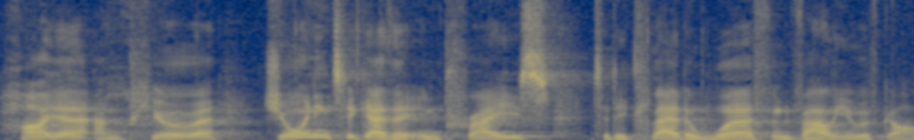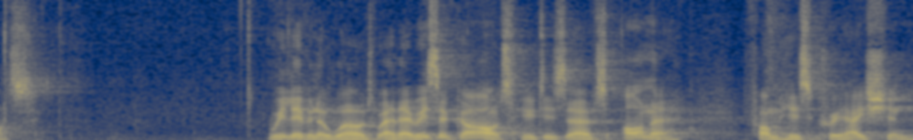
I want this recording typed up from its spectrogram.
higher and purer, joining together in praise to declare the worth and value of God. We live in a world where there is a God who deserves honor from his creation.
